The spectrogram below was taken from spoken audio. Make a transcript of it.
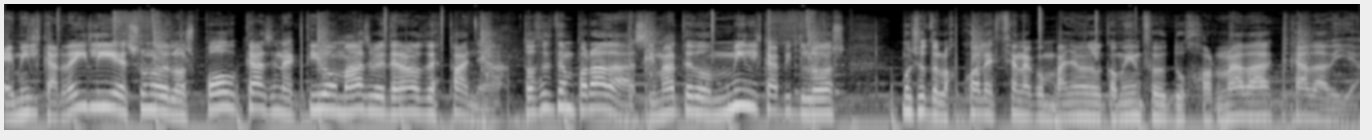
Emil Daily es uno de los podcasts en activo más veteranos de España. 12 temporadas y más de 2.000 capítulos, muchos de los cuales te han acompañado en el comienzo de tu jornada cada día.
